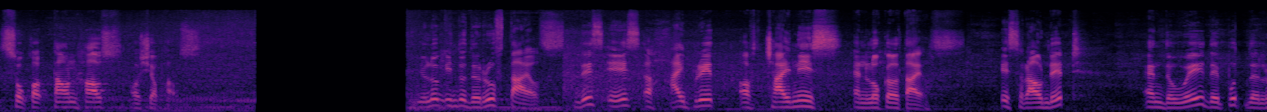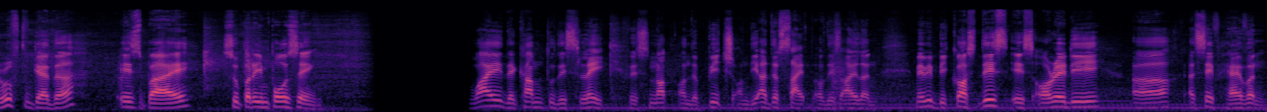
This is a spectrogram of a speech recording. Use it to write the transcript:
so-called townhouse or shophouse. You look into the roof tiles. This is a hybrid of Chinese and local tiles. It's rounded and the way they put the roof together is by superimposing Why they come to this lake it's not on the beach on the other side of this island? Maybe because this is already uh, a safe haven.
